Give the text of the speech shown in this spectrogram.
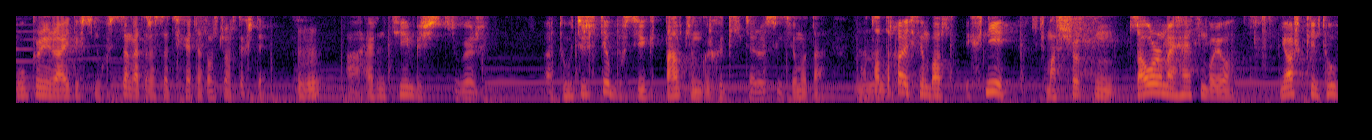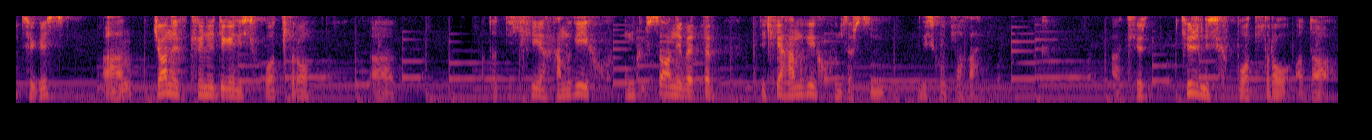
Uber-ийн ride-ыг чинь хүссэн газараасаа захиалал болж болдог шүү дээ. Аа харин тийм биш зүгээр төгжрэлтэй бүсийг давж өнгөрөхөд л зориулсан юм уу да. Тодорхой хэлэх юм бол эхний маршрут нь Lower Manhattan буюу Нью-Йоркийн төв цэгээс John F Kennedy-гийн нисэх буудал руу одоо дэлхийн хамгийн их өнгөрсөн оны байдлаар дэлхийн хамгийн их хүн зорчин нисэх буудал байгаа. А тэгэхээр тэр нисэх буудал руу одоо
